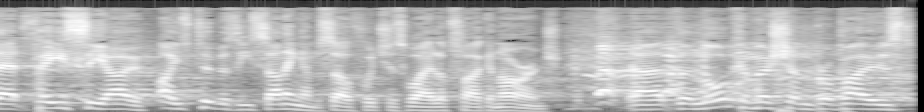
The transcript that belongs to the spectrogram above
that PCO. Oh, he's too busy sunning himself, which is why he looks like an orange. Uh, the Law Commission proposed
